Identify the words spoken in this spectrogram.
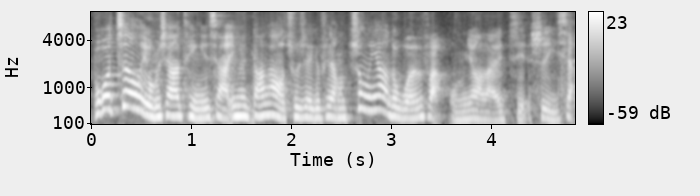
不过这里我们先要停一下，因为刚刚有出现一个非常重要的文法，我们要来解释一下。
